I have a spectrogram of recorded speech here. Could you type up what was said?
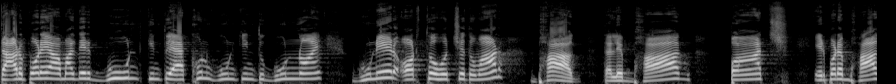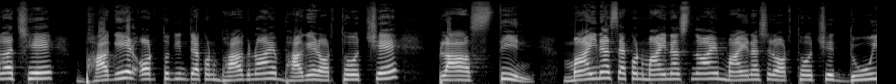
তারপরে আমাদের গুণ, কিন্তু এখন গুণ কিন্তু গুণ নয়। গুণের অর্থ হচ্ছে তোমার ভাগ। তাহলে ভাগ পাঁচ, এরপরে ভাগ আছে, ভাগের অর্থ কিন্তু এখন ভাগ নয়, ভাগের অর্থ হচ্ছে প্লাস তিন। মাইনাস এখন মাইনাস নয়, মাইনাসের অর্থ হচ্ছে দুই,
